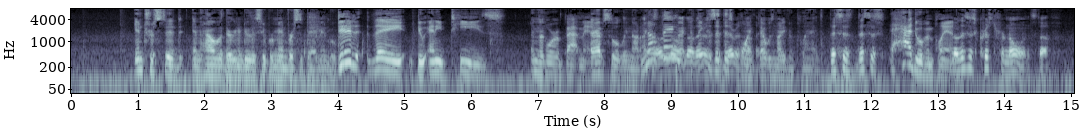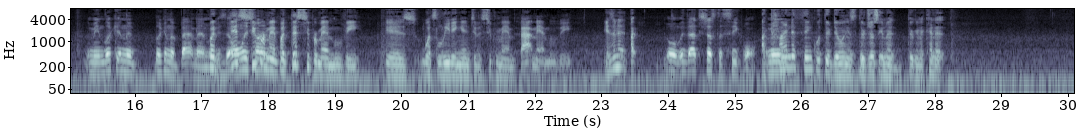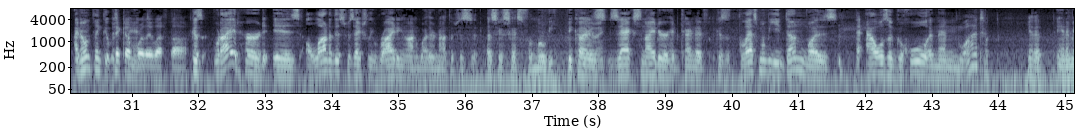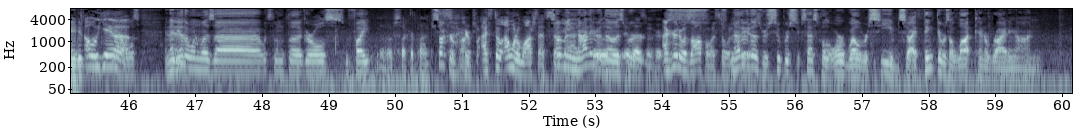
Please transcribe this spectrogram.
interested in how they're going to do the Superman versus Batman movie. did they do any tease and the, for Batman? absolutely not. I- Nothing? No, no, I no, there think because at this point nothing. that was not even planned. This is this is It had to have been planned. no, this is Christopher Nolan stuff. I mean, look in the look in the Batman but movies. The this only time- Superman, but this Superman movie is what's leading into the Superman Batman movie, isn't it? I- well, that's just the sequel. I, I, mean, kind of think what they're doing is they're just gonna they're gonna kind of. I don't think it was pick up where they left off. because what I had heard is a lot of this was actually riding on whether or not this was a successful movie because Really? Zack Snyder had kind of because the last movie he'd done was the Owls of Ga'Hoole and then what? yeah that animated Oh, one, the yeah. Owls. and then Yeah. the other one was uh what's the one with the girls who fight Uh, Sucker Punch. Sucker Punch. I still I want to watch that so. So I mean, bad. neither It of was- those were I heard it was awful. I still Neither see of those were super successful or well received, so I think there was a lot kind of riding on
